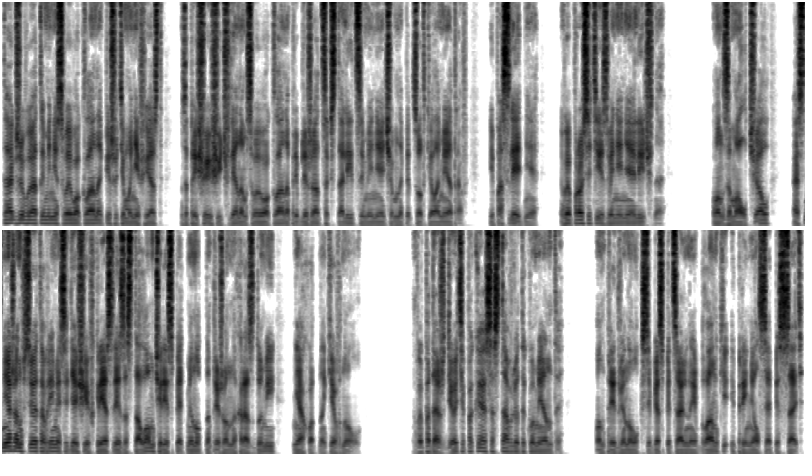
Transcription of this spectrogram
Также вы от имени своего клана пишете манифест, запрещающий членам своего клана приближаться к столице менее чем на 500 километров». И последнее. Вы просите извинения лично». Он замолчал, а Снежин, все это время сидящий в кресле за столом, через пять минут напряженных раздумий, неохотно кивнул. «Вы подождете, пока я составлю документы?» Он придвинул к себе специальные бланки и принялся писать.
